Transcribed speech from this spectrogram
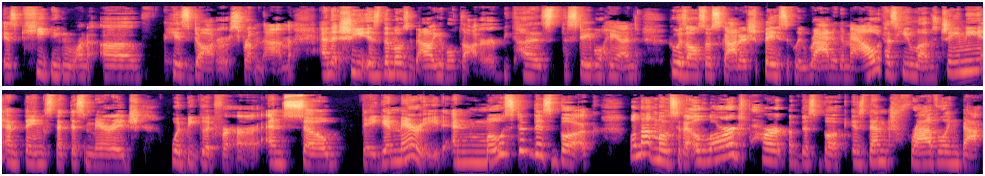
is keeping one of his daughters from them and that she is the most valuable daughter because the stable hand who is also Scottish basically ratted him out because he loves Jamie and thinks that this marriage would be good for her. And so they get married. And most of this book, well, not most of it, a large part of this book is them traveling back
